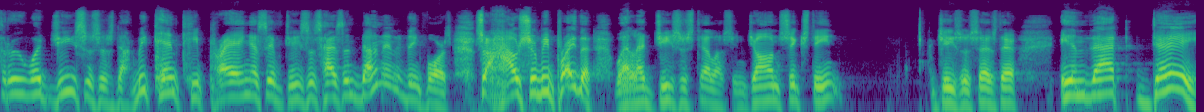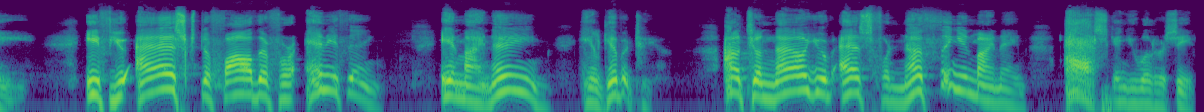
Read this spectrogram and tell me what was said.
through what Jesus has done. We can't keep praying as if Jesus hasn't done anything for us. So how should we pray that? Well, let Jesus tell us in John 16. Jesus says there, in that day, if you ask the Father for anything in my name, he'll give it to you. Until now, you've asked for nothing in my name. Ask and you will receive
